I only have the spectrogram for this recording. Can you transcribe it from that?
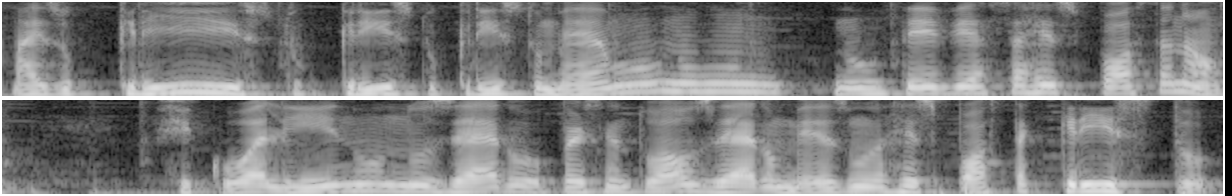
mas o Cristo, Cristo, Cristo mesmo, não, não teve essa resposta, não. Ficou ali no, no zero, percentual zero mesmo, a resposta Cristo.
